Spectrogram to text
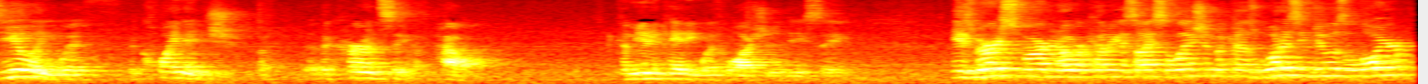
dealing with the coinage, of the currency of power, communicating with Washington, D.C. He's very smart in overcoming his isolation because what does he do as a lawyer?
